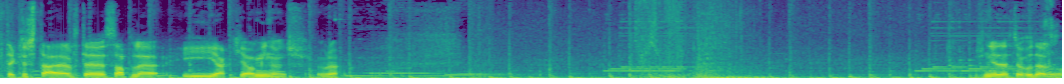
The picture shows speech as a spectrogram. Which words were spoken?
w te kryształy, w te sople i jak je ominąć? Dobra. Nie lecę uderzył.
